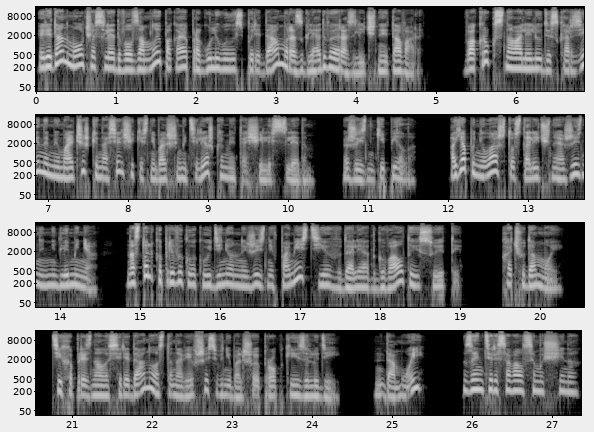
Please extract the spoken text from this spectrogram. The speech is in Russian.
Эридан молча следовал за мной, пока я прогуливалась по рядам, разглядывая различные товары. Вокруг сновали люди с корзинами, мальчишки-носильщики с небольшими тележками тащились следом. Жизнь кипела. А я поняла, что столичная жизнь не для меня. Настолько привыкла к уединенной жизни в поместье, вдали от гвалта и суеты. «Хочу домой», — тихо признала Середану, остановившись в небольшой пробке из людей. «Домой?» — заинтересовался мужчина.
